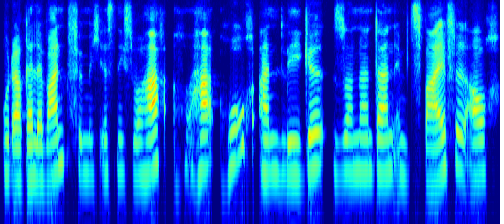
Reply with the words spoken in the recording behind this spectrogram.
oder relevant für mich ist, nicht so hoch anlege, sondern dann im Zweifel auch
